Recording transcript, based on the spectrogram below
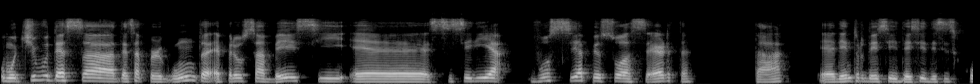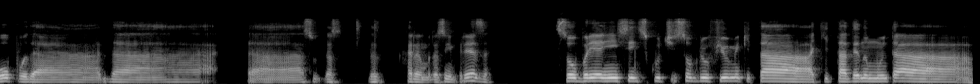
o motivo dessa, dessa pergunta é para eu saber se, é, se seria você a pessoa certa, tá? É, dentro desse, desse, desse escopo da, da, da, da, da, caramba, da sua empresa, sobre a gente discutir sobre o filme que tá, que tá dando muita,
